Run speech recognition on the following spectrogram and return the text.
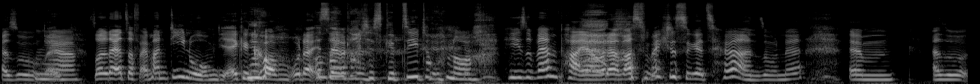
Also, Ja. äh, soll da jetzt auf einmal ein Dino um die Ecke kommen? Oder Oh ist mein er Gott, es gibt sie doch noch. He's a Vampire? Oder was möchtest du jetzt hören? So, ne? Ähm, also,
